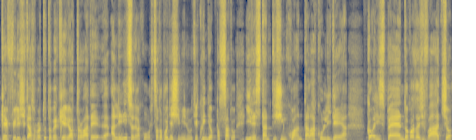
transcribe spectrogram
che felicità, soprattutto perché le ho trovate eh, all'inizio della corsa, dopo 10 minuti, e quindi ho passato i restanti 50 là con l'idea, come li spendo, cosa ci faccio?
